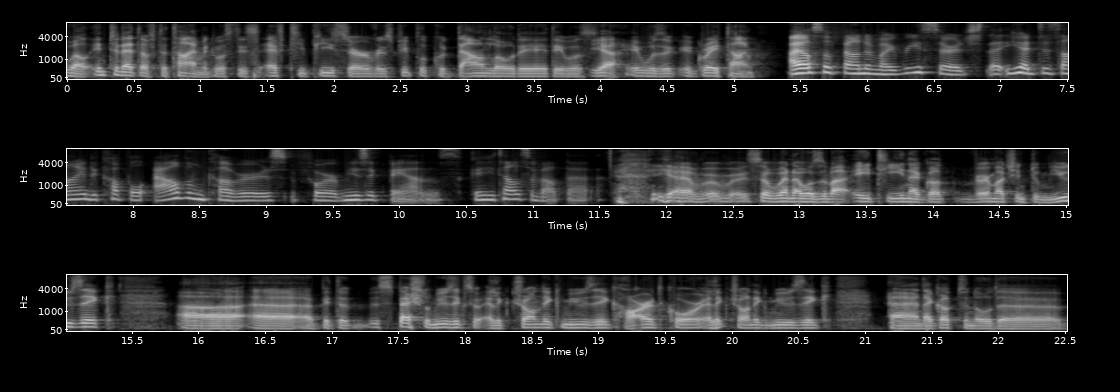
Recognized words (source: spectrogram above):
well internet of the time. It was this ftp service. People could download it. It was yeah it was a, a, great time. I also found in my research that you had designed a couple album covers for music bands. Can you tell us about that? Yeah so when i was about 18 i got very much into music a bit of special music, so electronic music, hardcore electronic music, and I got to know the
